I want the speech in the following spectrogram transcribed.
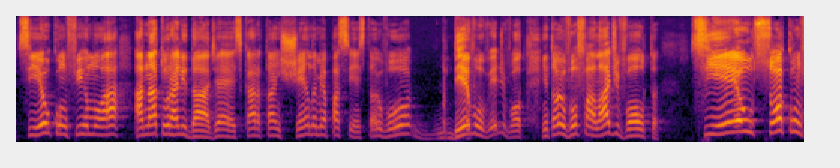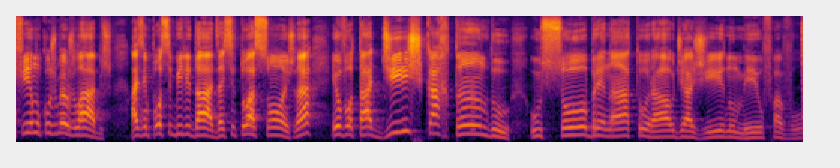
se eu confirmo a, a naturalidade, é, esse cara está enchendo a minha paciência, então eu vou devolver de volta. Então eu vou falar de volta. Se eu só confirmo com os meus lábios as impossibilidades, as situações, né, eu vou estar tá descartando o sobrenatural de agir no meu favor.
